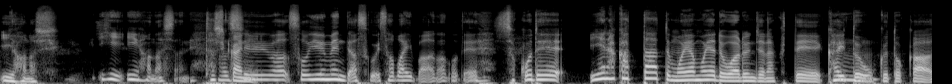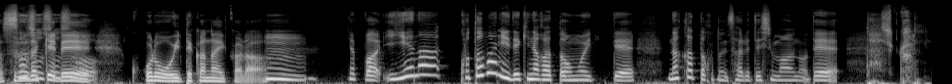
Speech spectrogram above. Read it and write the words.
いい話。いい、いい話だね。確かに私はそういう面ではすごいサバイバーなので。そこで言えなかったってモヤモヤで終わるんじゃなくて、書いておくとか、するだけで心を置いてかないから。そううん。やっぱ言えな、言葉にできなかった思いってなかったことにされてしまうので、確かに。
